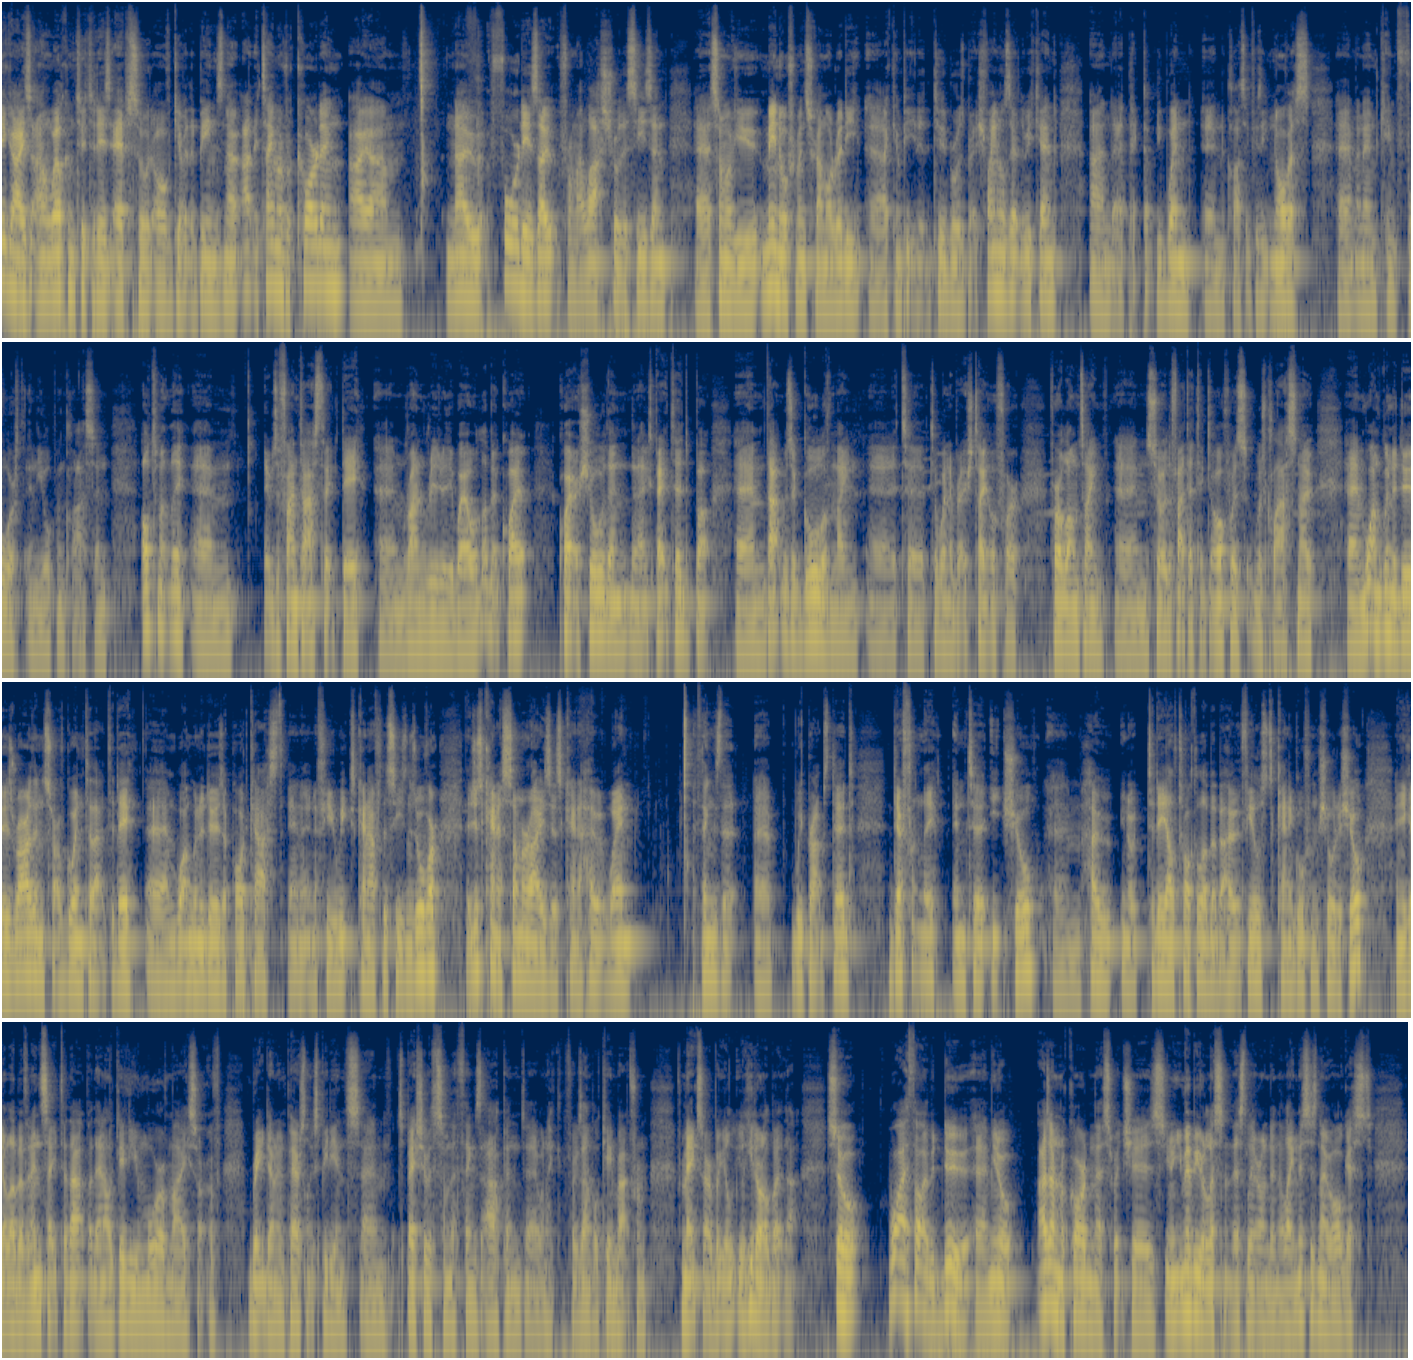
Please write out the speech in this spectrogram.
Hey guys, and welcome to today's episode of Give It the Beans. Now, at the time of recording, I am now four days out from my last show of the season. Uh, some of you may know from Instagram already, uh, I competed at the Two Bros British Finals there at the weekend and uh, picked up the win in Classic Physique Novice um, and then came fourth in the Open class. And ultimately, um, it was a fantastic day, um, ran really, really well, a little bit quiet quieter show than, than I expected, but um, that was a goal of mine uh, to to win a British title for for a long time. Um, so the fact I ticked it off was was class. Now, um, what I'm going to do is rather than sort of go into that today, um, what I'm going to do is a podcast in in a few weeks, kind of after the season's over, that just kind of summarises kind of how it went, things that uh, we perhaps did differently into each show. Um, how you know today I'll talk a little bit about how it feels to kind of go from show to show, and you get a little bit of an insight to that. But then I'll give you more of my sort of breakdown and personal experience, um, especially with some of the things that happened uh, when I, for example, came back from from Exeter. But you'll you'll hear all about that. So what I thought I would do, um, you know, as I'm recording this, which is you know you maybe you're listening to this later on down the line. This is now August.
